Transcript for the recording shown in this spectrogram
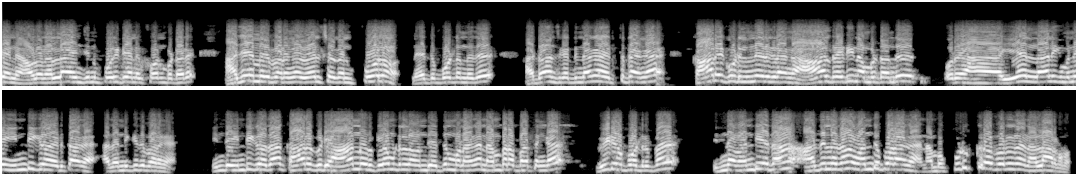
டென் அவ்வளவு நல்லா இருந்துச்சுன்னு போயிட்டு எனக்கு ஃபோன் போட்டாரு. அதே மாதிரி பாருங்க வேல்சோகன் போலோ நேத்து போட்டிருந்தது. அட்வான்ஸ் கட்டியிருந்தாங்க எடுத்துட்டாங்க. காரைக்குடியில இருந்து இருக்கிறாங்க ஆல்ரெடி நம்மள்ட்ட வந்து ஒரு ஏழு நாளைக்கு முன்னே இண்டிகோ எடுத்தாங்க. அதை நிக்குது பாருங்க. இந்த இண்டிகோ தான் காரைக்குடி 600 கிலோமீட்டர்ல வந்து எடுத்துன்னு போனாங்க. நம்பரை பாத்துங்க வீடியோ போட்டிருப்பேன். இந்த வண்டியை தான் அதுல தான் வந்து போறாங்க. நம்ம குடுக்குற பொருள் நல்லா இருக்கணும்.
